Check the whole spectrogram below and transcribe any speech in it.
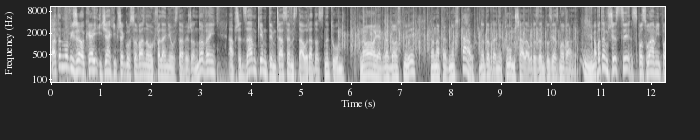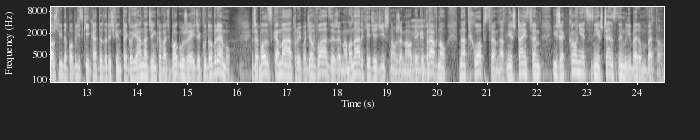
A ten mówi, że okej, i ciach i przegłosowano uchwalenie ustawy rządowej, a przed zamkiem tymczasem stał radosny tłum. No, jak radosny, to na pewno stał. No dobra, nie, tłum szalał, rozentuzjazmowany. A potem wszyscy z posłami poszli do pobliskiej katedry świętego Jana dziękować Bogu, że idzie ku dobremu. Że Polska ma trójpodział władzy, że ma monarchię dziedziczną, że ma opiekę prawną nad chłopstwem, nad mieszczaństwem i że koniec z nieszczęsnym liberum veto.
